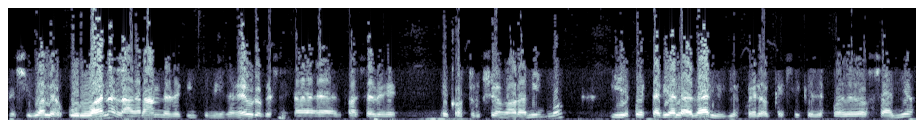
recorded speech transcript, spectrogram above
residuales urbanas, la grande de 15 millones de euros que se está en fase de, de construcción ahora mismo, y después estaría la DARI. Yo espero que sí, que después de dos años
